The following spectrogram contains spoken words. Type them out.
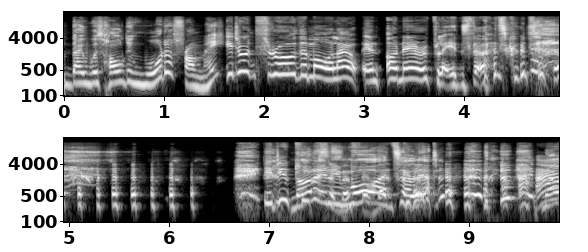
they withholding water from me You don't throw them all out in, on airplanes, though. That's good. you do keep Not anymore, I tell good. now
